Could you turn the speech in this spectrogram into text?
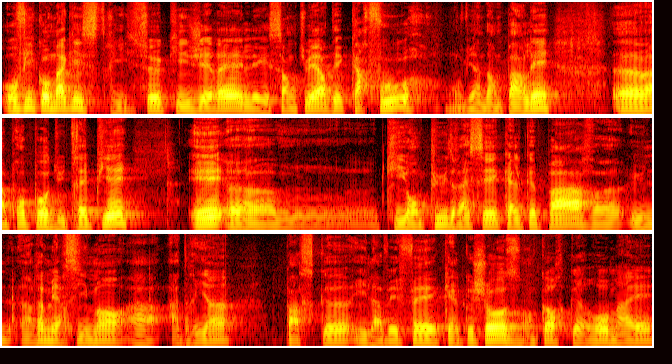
aux vicomagistri, ceux qui géraient les sanctuaires des carrefours, on vient d'en parler euh, à propos du trépied, et euh, qui ont pu dresser quelque part euh, un remerciement à Adrien parce qu'il avait fait quelque chose, encore que Romae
